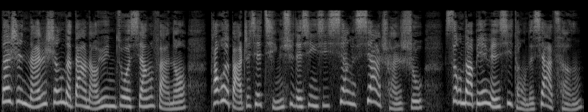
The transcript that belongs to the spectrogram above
但是男生的大脑运作相反哦，他会把这些情绪的信息向下传输，送到边缘系统的下层。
